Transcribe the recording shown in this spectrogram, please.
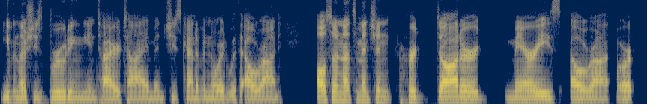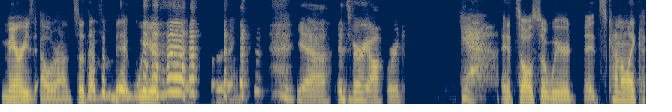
even though she's brooding the entire time and she's kind of annoyed with Elrond. Also, not to mention her daughter marries Elrond or marries Elrond, so that's a bit weird. yeah, it's very awkward. yeah it's also weird. It's kind of like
